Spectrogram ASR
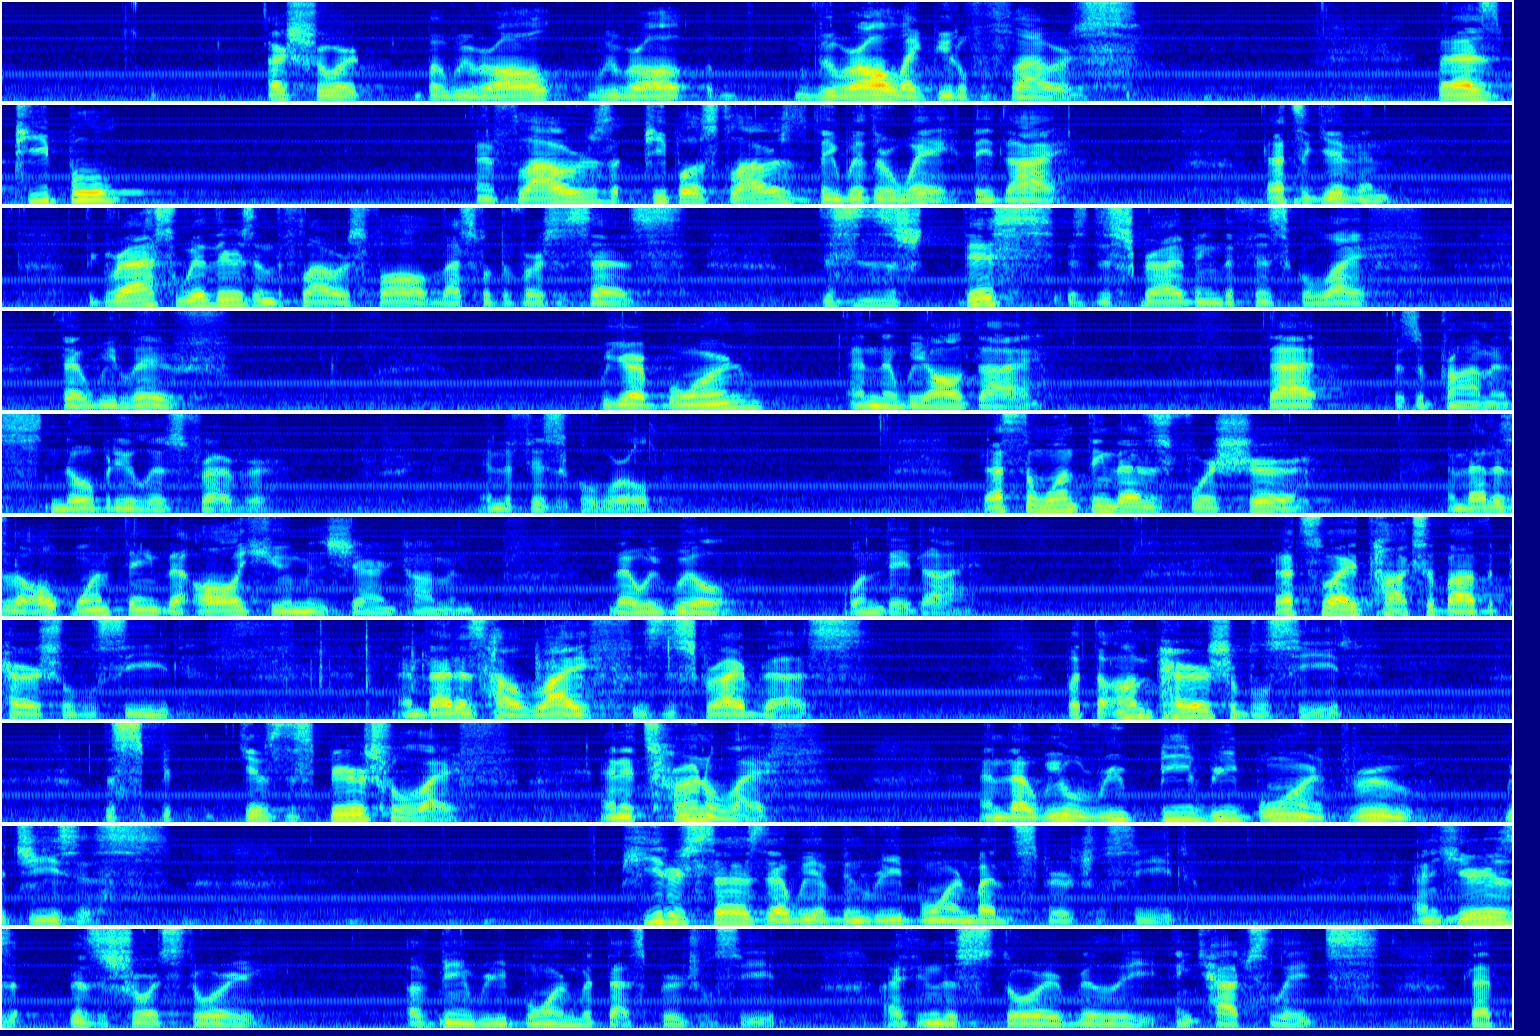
are short, but we were all we were all we were all like beautiful flowers. But as people and flowers, people as flowers, they wither away, they die. That's a given. The grass withers and the flowers fall. That's what the verse says. This is, this is describing the physical life that we live. We are born and then we all die. That is a promise. Nobody lives forever. in the physical world. That's the one thing that is for sure, and that is the one thing that all humans share in common that we will one day die. That's why it talks about the perishable seed, and that is how life is described as. But the unperishable seed the, gives the spiritual life and eternal life, and that we will re- be reborn through with Jesus. Peter says that we have been reborn by the spiritual seed. And here's a short story of being reborn with that spiritual seed. I think this story really encapsulates that,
